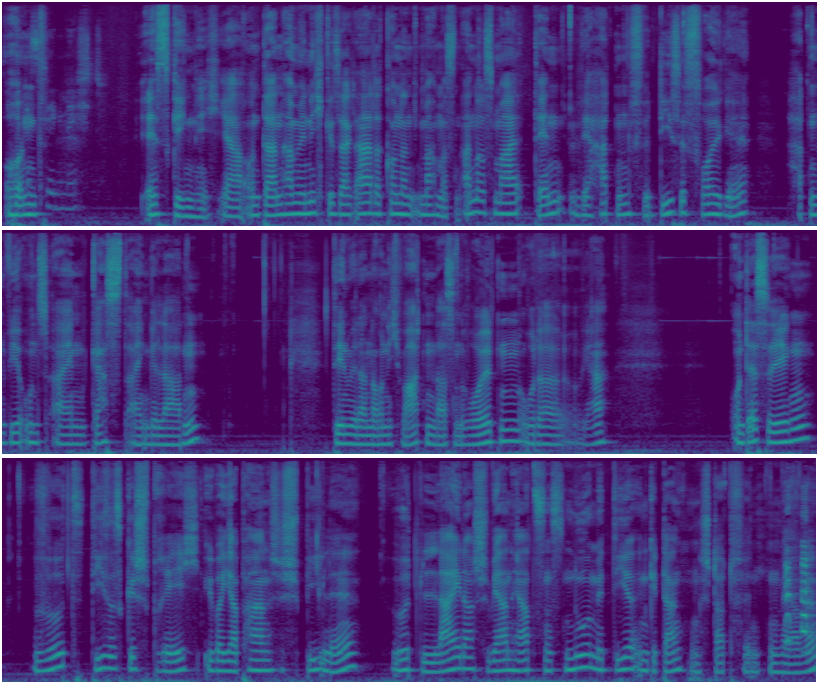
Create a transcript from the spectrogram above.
Und es ging nicht. Es ging nicht, ja. Und dann haben wir nicht gesagt, ah, da kommt, dann machen wir es ein anderes Mal, denn wir hatten für diese Folge hatten wir uns einen Gast eingeladen den wir dann auch nicht warten lassen wollten oder ja. Und deswegen wird dieses Gespräch über japanische Spiele wird leider schweren Herzens nur mit dir in Gedanken stattfinden, Merve.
